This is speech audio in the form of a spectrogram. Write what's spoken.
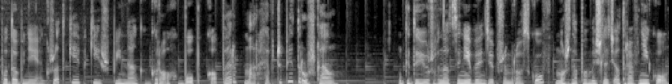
podobnie jak rzodkiewki, szpinak, groch, bób, koper, marchew czy pietruszkę. Gdy już w nocy nie będzie przymrozków, można pomyśleć o trawniku.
